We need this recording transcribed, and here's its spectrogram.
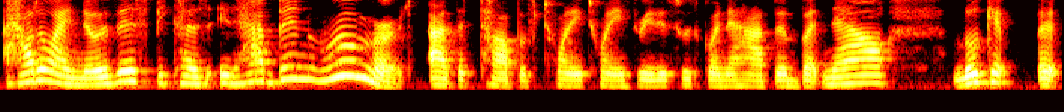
how do I know this? Because it had been rumored at the top of 2023 this was going to happen, but now look at, at,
